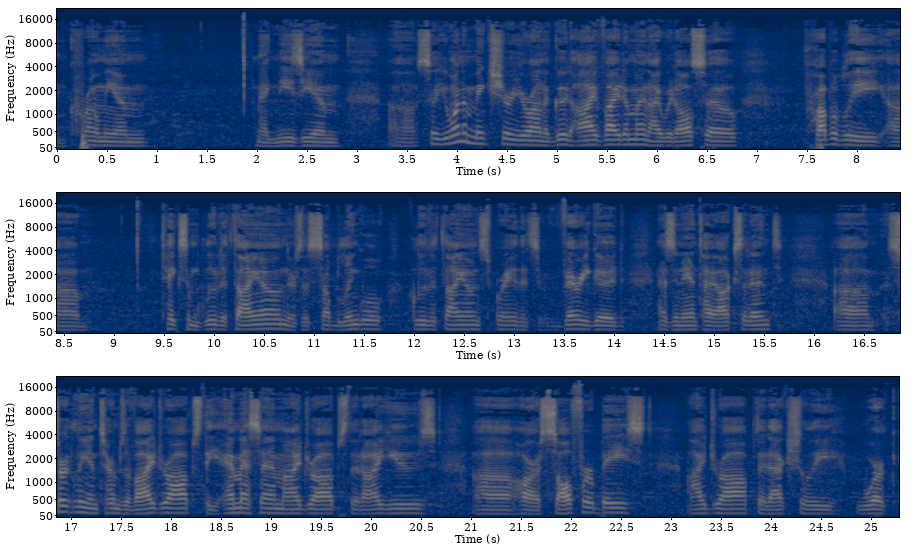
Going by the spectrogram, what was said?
and chromium, magnesium. Uh, so you want to make sure you're on a good eye vitamin. I would also probably um, take some glutathione. There's a sublingual glutathione spray that's very good as an antioxidant. Um, certainly, in terms of eye drops, the MSM eye drops that I use uh, are a sulfur based eye drop that actually work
